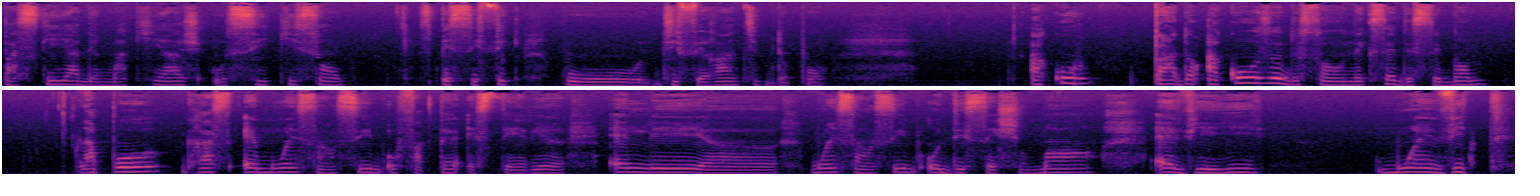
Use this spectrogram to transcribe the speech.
parce qu'il y a des maquillages aussi qui sont spécifiques pour différents types de peau. À cause, pardon, à cause de son excès de sébum, la peau grasse est moins sensible aux facteurs extérieurs. Elle est euh, moins sensible au dessèchement. Elle vieillit moins vite.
